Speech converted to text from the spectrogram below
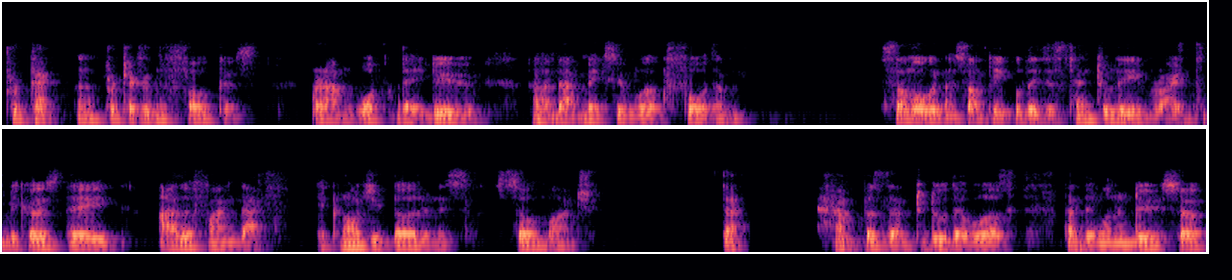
protect uh, protecting the focus around what they do uh, that makes it work for them. Some organ- some people they just tend to leave right because they either find that technology burden is so much that hampers them to do their work that they want to do. So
